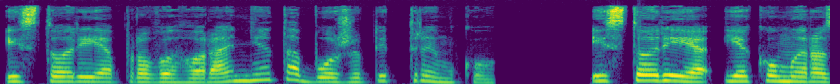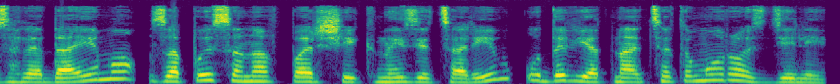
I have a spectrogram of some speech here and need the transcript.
Історія про вигорання та Божу підтримку. Історія, яку ми розглядаємо, записана в першій книзі царів у 19 розділі.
